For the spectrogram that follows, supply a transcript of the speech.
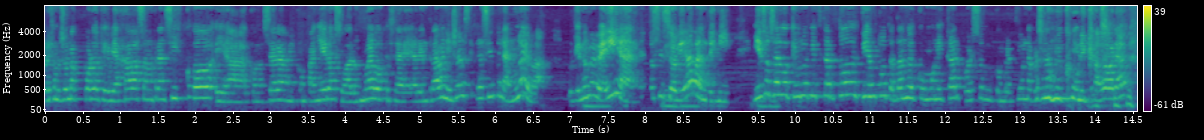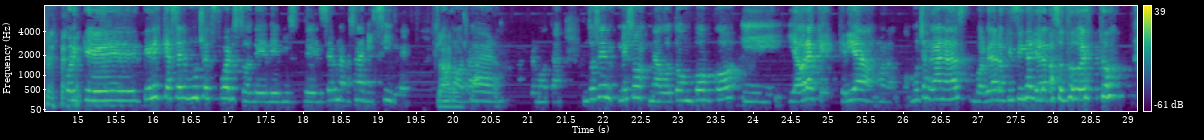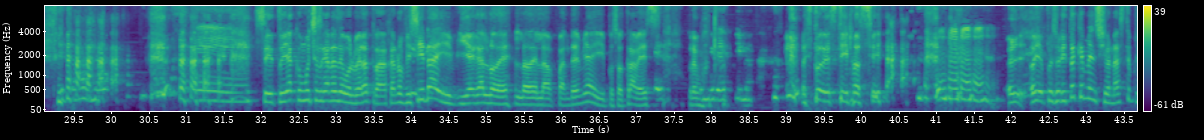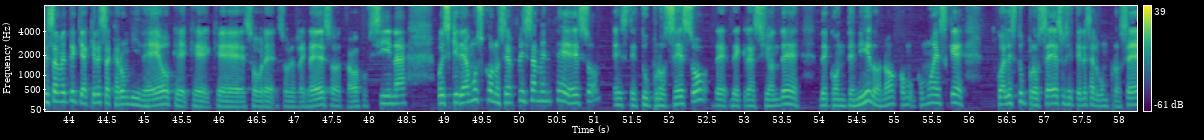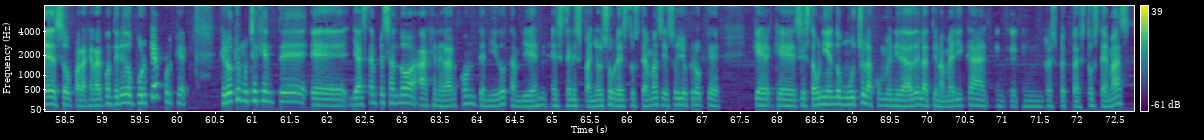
por ejemplo, yo me acuerdo que viajaba a San Francisco eh, a conocer a mis compañeros o a los nuevos que se adentraban y yo era siempre la nueva porque no me veían, entonces se olvidaban de mí. Y eso es algo que uno tiene que estar todo el tiempo tratando de comunicar, por eso me convertí en una persona muy comunicadora, porque tienes que hacer mucho esfuerzo de, de, ser una persona visible. Claro. claro remota. Entonces eso me agotó un poco y, y, ahora que quería, bueno, con muchas ganas volver a la oficina y ahora pasó todo esto. sí, tú ya con muchas ganas de volver a trabajar en oficina y llega lo de lo de la pandemia y pues otra vez es, es mi destino. es tu destino, sí. oye, pues ahorita que mencionaste precisamente que ya quieres sacar un video que, que, que sobre, sobre el regreso, trabajo oficina, pues queríamos conocer precisamente eso este, tu proceso de, creación de, contenido, ¿no? ¿Cómo, ¿Cómo, es que, cuál es tu proceso, si tienes algún proceso para generar contenido? ¿Por qué? Porque creo que mucha gente eh, ya está empezando a generar contenido también este, en español sobre estos temas y eso yo creo que, que, se está uniendo mucho la comunidad de Latinoamérica en respecto a estos temas.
